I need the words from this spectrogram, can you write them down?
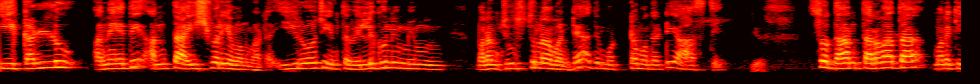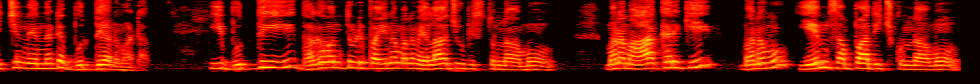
ఈ కళ్ళు అనేది అంత ఐశ్వర్యం అనమాట ఈరోజు ఇంత వెలుగుని మేము- మనం చూస్తున్నామంటే అది మొట్టమొదటి ఆస్తి. సో దాని తర్వాత మనకిచ్చింది ఏంటంటే బుద్ధి అనమాట ఈ బుద్ధి భగవంతుడి పైన మనం ఎలా చూపిస్తున్నాము? మనం ఆఖరికి మనము ఏం సంపాదించుకున్నాము?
